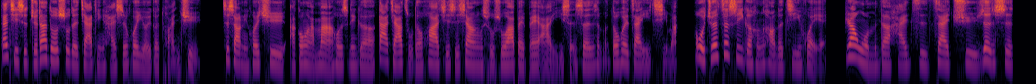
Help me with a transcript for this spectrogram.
但其实绝大多数的家庭还是会有一个团聚，至少你会去阿公阿妈，或者是那个大家族的话，其实像叔叔啊、伯伯、阿姨、婶婶什么都会在一起嘛。我觉得这是一个很好的机会，诶，让我们的孩子再去认识，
